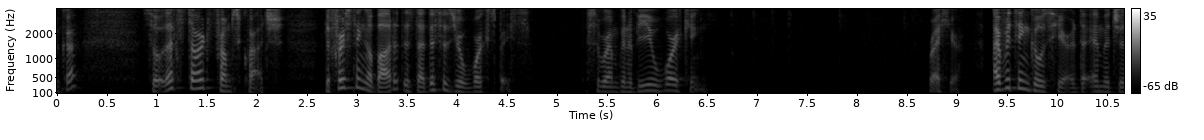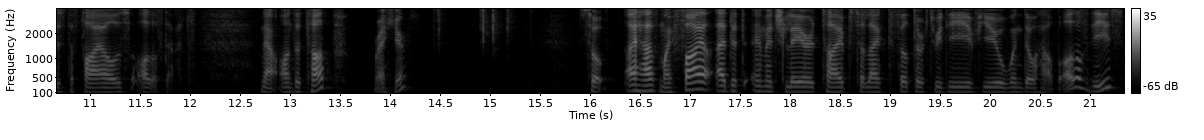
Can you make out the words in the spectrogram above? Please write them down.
Okay? So let's start from scratch. The first thing about it is that this is your workspace. This is where I'm going to be working. Right here. Everything goes here, the images, the files, all of that. Now on the top, right here, so I have my file, edit, image, layer, type, select, filter, 3D, view, window, help. All of these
